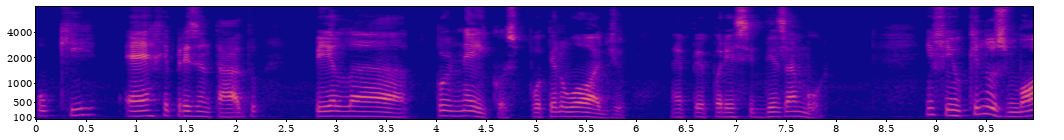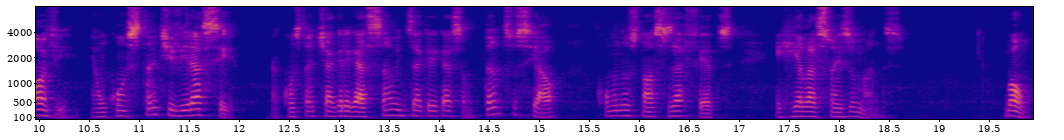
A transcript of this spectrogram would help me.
o que é representado pela por neicos, por, pelo ódio, né, por esse desamor. Enfim, o que nos move é um constante vir a ser, a constante agregação e desagregação, tanto social como nos nossos afetos e relações humanas. Bom,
